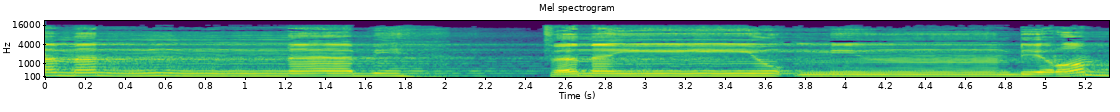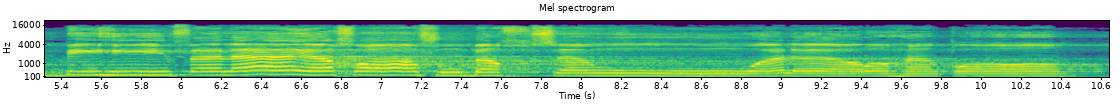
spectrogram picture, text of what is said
آمنا به فمن يؤمن بربه فلا يخاف بخسا ولا رهقا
